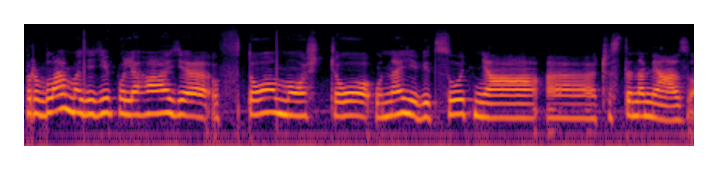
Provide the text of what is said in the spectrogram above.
Проблема її полягає в тому, що у неї відсутня е, частина м'язу.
